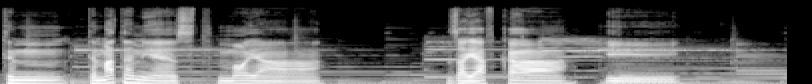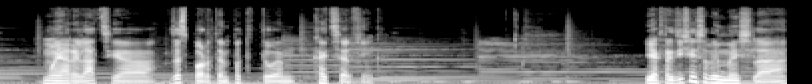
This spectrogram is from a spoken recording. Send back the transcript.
Tym tematem jest moja zajawka i moja relacja ze sportem pod tytułem kitesurfing. I jak tak dzisiaj sobie myślę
